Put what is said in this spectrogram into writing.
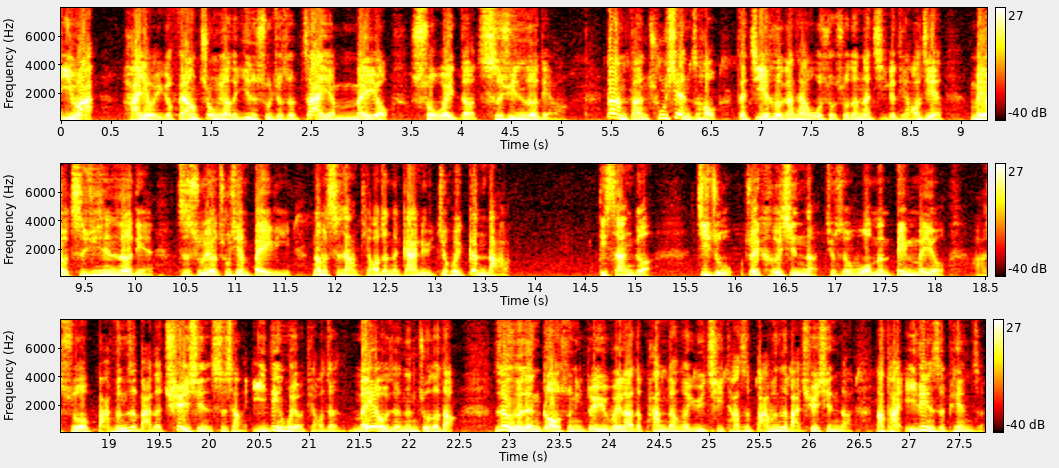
以外，还有一个非常重要的因素，就是再也没有所谓的持续性热点了。但凡出现之后，再结合刚才我所说的那几个条件，没有持续性热点，指数又出现背离，那么市场调整的概率就会更大了。第三个。记住，最核心的就是我们并没有啊说百分之百的确信市场一定会有调整，没有人能做得到。任何人告诉你对于未来的判断和预期，他是百分之百确信的，那他一定是骗子。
